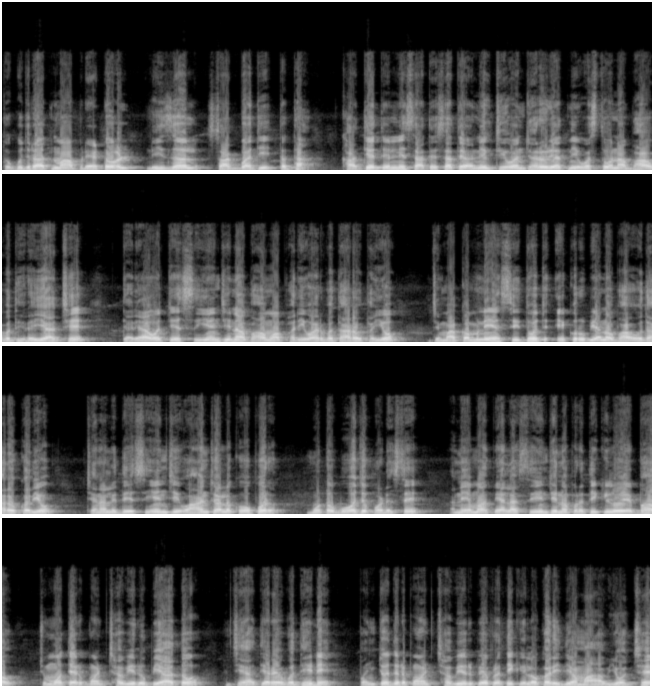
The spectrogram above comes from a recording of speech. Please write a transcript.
તો ગુજરાતમાં પેટ્રોલ, ડીઝલ, શાકભાજી તથા ખાદ્ય તેલની સાથે સાથે અનેક જીવન જરૂરિયાતની વસ્તુઓના ભાવ વધી રહ્યા છે. ત્યારે આ વચ્ચે સીએનજીના ભાવમાં ફરીવાર વધારો થયો, જેમાં કંપનીએ સીધો જ એક રૂપિયાનો ભાવ વધારો કર્યો. જેના લીધે સીએનજી વાહન ચાલકો ઉપર મોટો બોજ પડશે અને એમાં પહેલાં સીએનજીનો પ્રતિ કિલોએ ભાવ ચુમ્મોતેર પોઈન્ટ છવ્વીસ રૂપિયા હતો, જે અત્યારે વધીને પંચોતેર પોઈન્ટ છવ્વીસ રૂપિયા પ્રતિ કિલો કરી દેવામાં આવ્યો છે.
